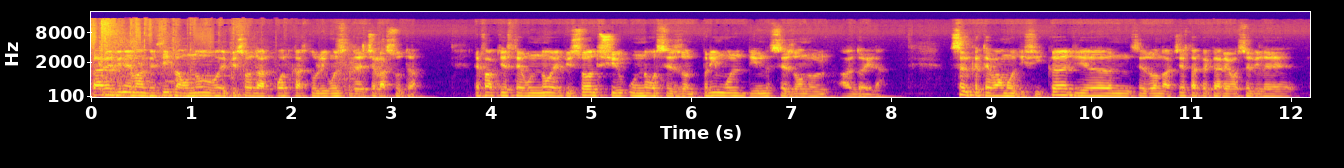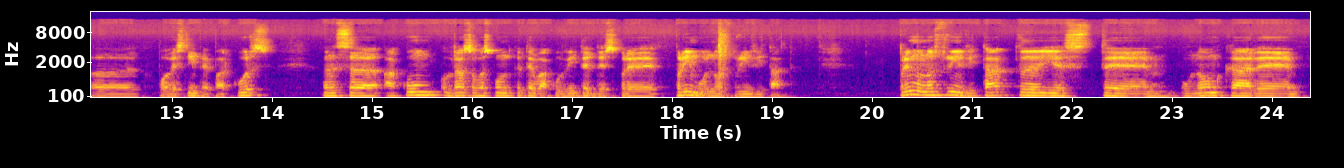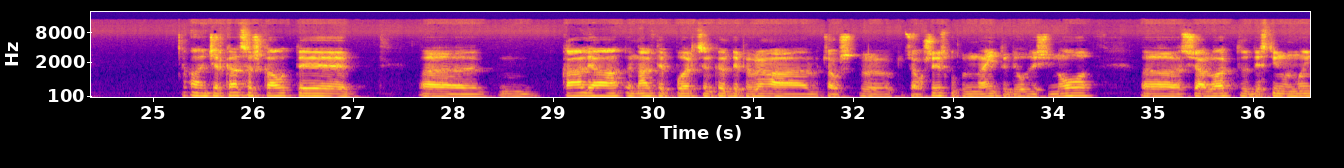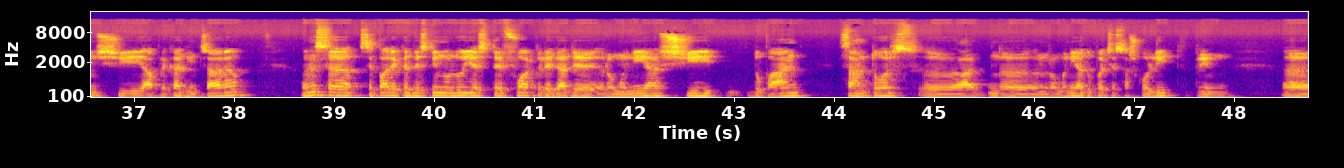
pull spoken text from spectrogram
Salutare, bine v-am găsit la un nou episod al podcastului 11%. De fapt, este un nou episod și un nou sezon, primul din sezonul al doilea. Sunt câteva modificări în sezonul acesta pe care o să vi le uh, povestim pe parcurs, însă acum vreau să vă spun câteva cuvinte despre primul nostru invitat. Primul nostru invitat este un om care a încercat să-și caute uh, calea în alte părți încă de pe vremea lui uh, Ceaușescu, până înainte de 89, uh, și-a luat destinul în mâini și a plecat din țară. Însă se pare că destinul lui este foarte legat de România și după ani s-a întors uh, în România după ce s-a școlit prin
